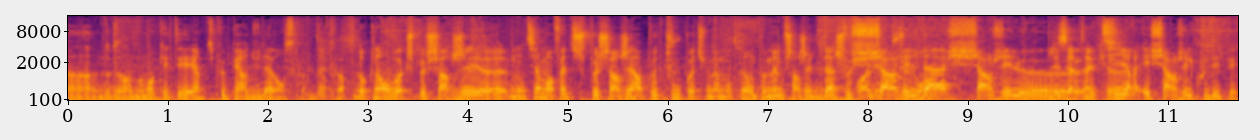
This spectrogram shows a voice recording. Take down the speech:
un, moment qui était un petit peu perdu d'avance. D'accord. Donc là, on voit que je peux charger euh, mon tir, mais en fait, je peux charger un peu tout. Quoi. Tu m'as montré, on peut même charger le dash on pour aller charger plus le dash, charger le, Les attaques, tir euh, et charger le coup d'épée.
